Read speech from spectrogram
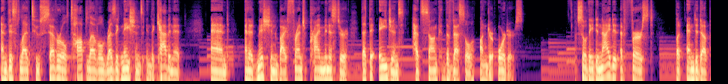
and this led to several top level resignations in the cabinet and an admission by French Prime Minister that the agents had sunk the vessel under orders. So they denied it at first, but ended up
